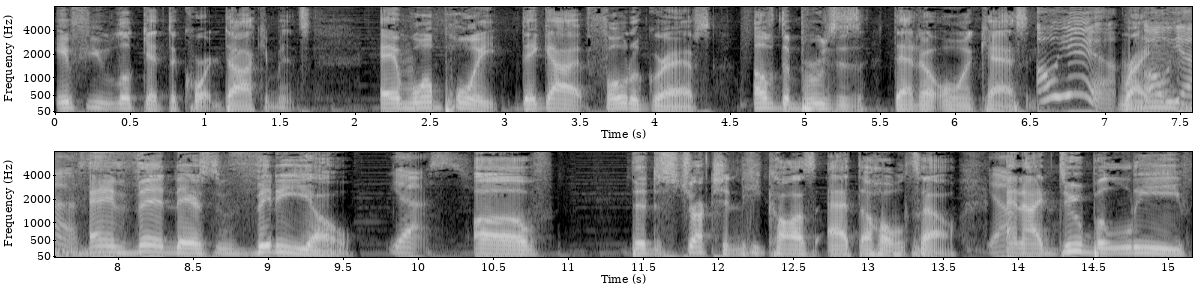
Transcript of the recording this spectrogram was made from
if you look at the court documents, at one point they got photographs of the bruises that are on Cassie. Oh yeah. Right. Oh yes. And then there's video yes. of the destruction he caused at the hotel. Yep. And I do believe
